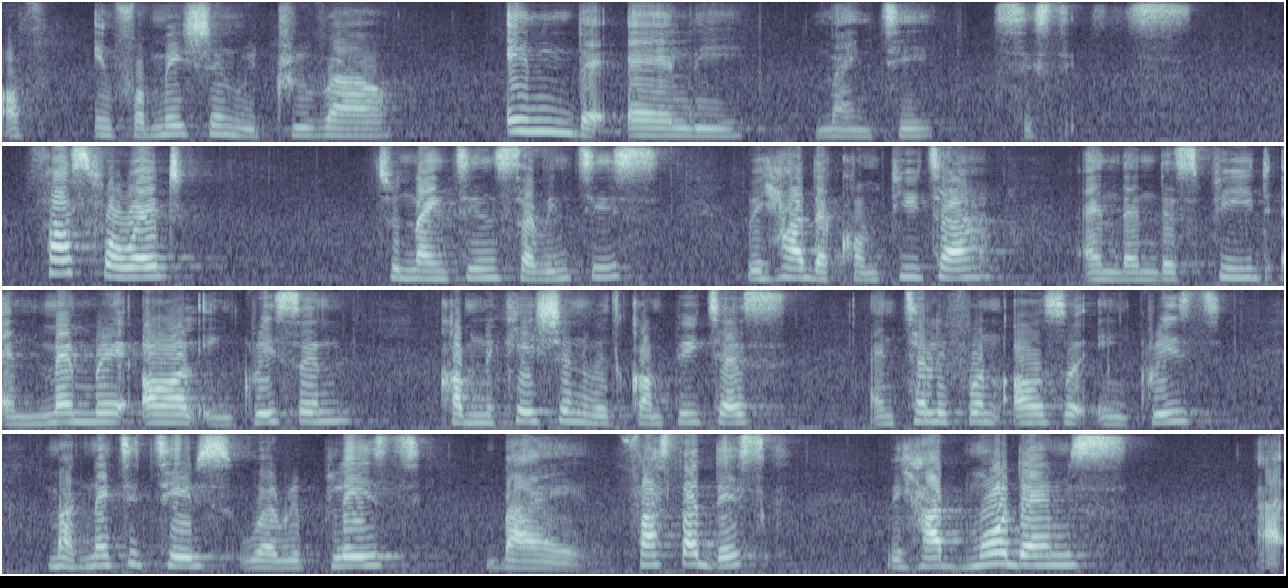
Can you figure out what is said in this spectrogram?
of information retrieval in the early 1960s. Fast forward to 1970s, we had a computer and then the speed and memory all increasing. Communication with computers and telephone also increased. Magnetic tapes were replaced by faster disk. We had modems uh,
